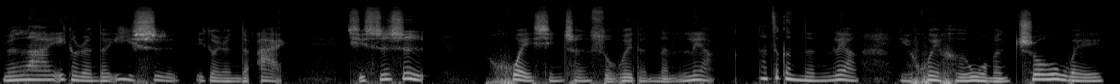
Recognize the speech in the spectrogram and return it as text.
原来一个人的意识，一个人的爱。其实是会形成所谓的能量，那这个能量也会和我们周围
